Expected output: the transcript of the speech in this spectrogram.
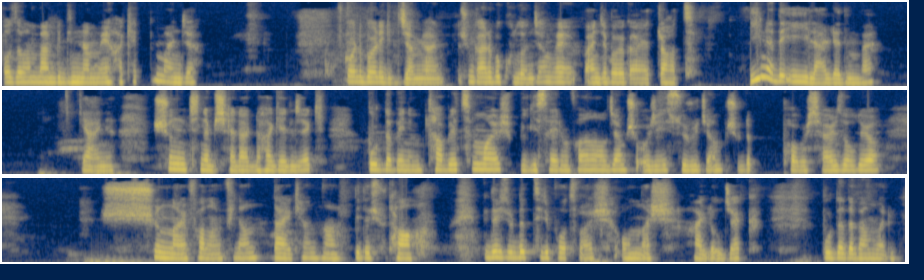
O zaman ben bir dinlenmeyi hak ettim bence. Bu arada böyle gideceğim yani. Çünkü araba kullanacağım ve bence böyle gayet rahat. Yine de iyi ilerledim be. Yani şunun içine bir şeyler daha gelecek. Burada benim tabletim var. Bilgisayarımı falan alacağım. Şu ojeyi süreceğim. Şurada power şarj oluyor. Şunlar falan filan derken ha bir de şurada ha, bir de şurada tripod var. Onlar hallolacak. Burada da ben varım.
